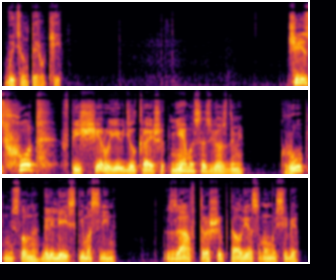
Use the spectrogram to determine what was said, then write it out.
вытянутой руки. Через вход в пещеру я видел краешек неба со звездами, крупными, словно галилейские маслины. «Завтра», — шептал я самому себе, —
